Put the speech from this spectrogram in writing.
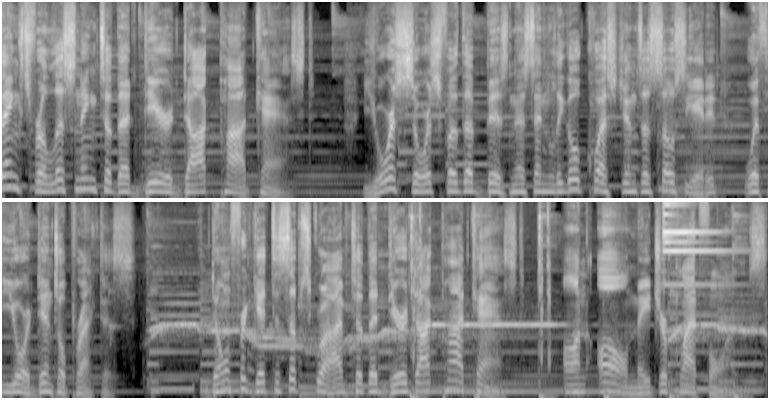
Thanks for listening to the Dear Doc podcast, your source for the business and legal questions associated with your dental practice. Don't forget to subscribe to the Dear Doc podcast on all major platforms.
